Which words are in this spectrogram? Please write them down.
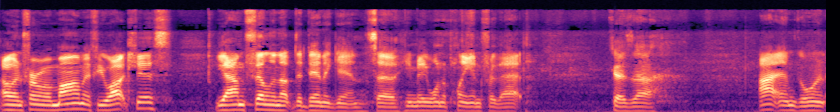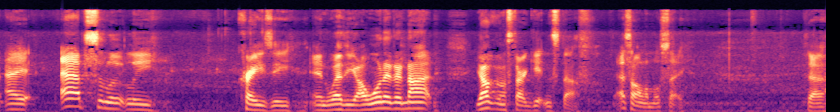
oh, and for my mom, if you watch this, yeah, I'm filling up the den again. So you may want to plan for that. Because, uh, I am going a absolutely crazy. And whether y'all want it or not, y'all gonna start getting stuff. That's all I'm gonna say. So,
